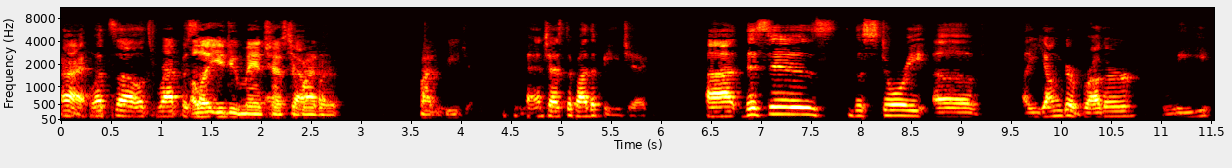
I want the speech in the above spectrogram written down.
All right, let's uh let's wrap this I'll up. let you do Manchester by the by the BJ. Manchester by the BJ. Uh, this is the story of a younger brother, Lee,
